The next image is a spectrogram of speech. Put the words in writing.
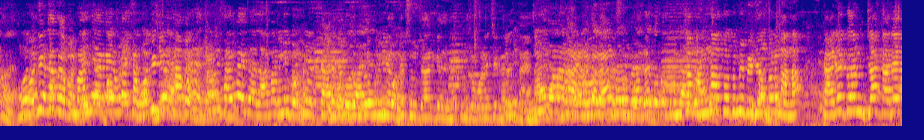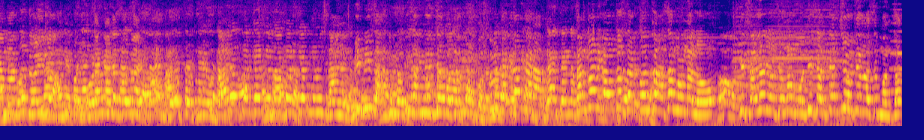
हा, तुम्ही. कार्यक्रम बोला, तुमचा तुम्ही जाहीर केलेलं आहे. तुमचं बोलायची गरज नाही. कार्यक्रम अध्यक्ष म्हणणं होतं तुम्ही व्हिडिओकडे माना. कार्यक्रम ज्या कार्यालयामार्फत होईल त्या कार्यक्रम आहे. नाही. मी मी सांगतो मोदी सरकारच्या बद्दल. तुम्ही तक्रार करा. सलमान गावचा सरपंच असं म्हणालो की सगळ्या योजना मोदी सरकारची योजना असं म्हणतात.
